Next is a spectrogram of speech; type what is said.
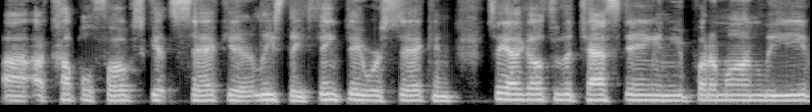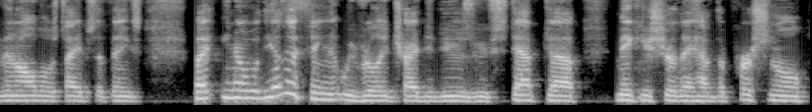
uh, a couple folks get sick. At least they think they were sick, and so you got to go through the testing, and you put them on leave, and all those types of things. But you know, the other thing that we've really tried to do is we've stepped up, making sure they have the personal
